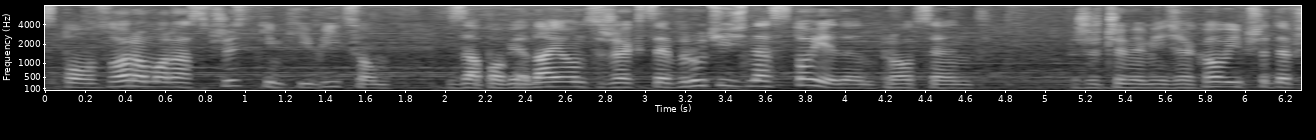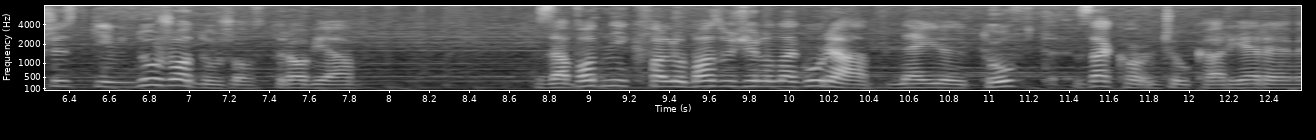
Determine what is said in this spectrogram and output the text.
sponsorom oraz wszystkim kibicom, zapowiadając, że chce wrócić na 101%. Życzymy Miedziakowi przede wszystkim dużo, dużo zdrowia. Zawodnik falubazu Zielona Góra, Neil Tuft, zakończył karierę.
